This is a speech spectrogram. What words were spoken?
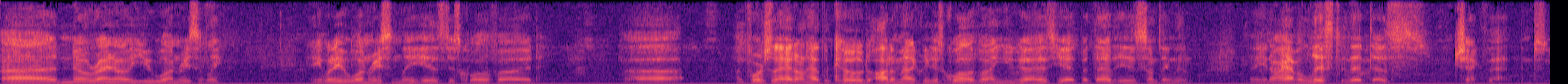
Uh, no, Rhino, you won recently. Anybody who won recently is disqualified. Uh, unfortunately, I don't have the code automatically disqualifying you guys yet, but that is something that, you know, I have a list that does check that, and so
